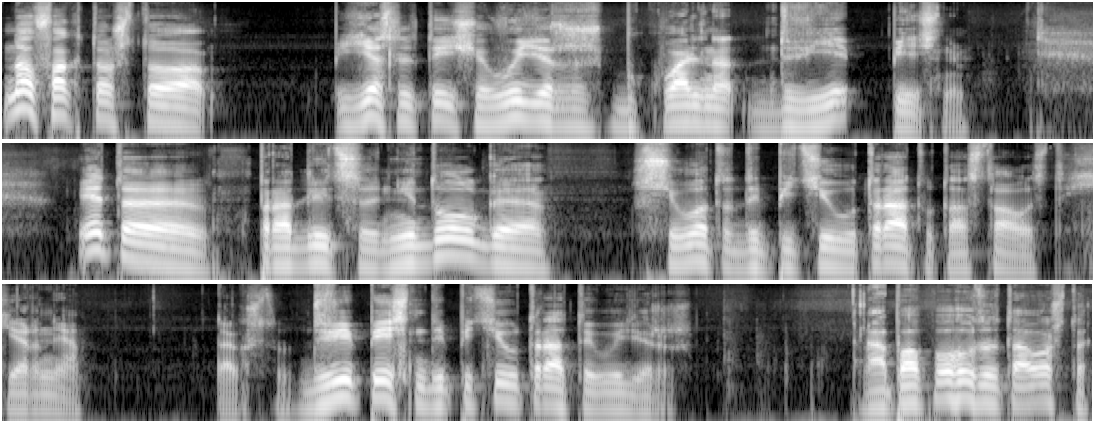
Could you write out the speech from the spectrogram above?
но факт то, что если ты еще выдержишь буквально две песни, это продлится недолго, всего-то до 5 утра тут осталась-то херня. Так что две песни до 5 утра ты выдержишь. А по поводу того, что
